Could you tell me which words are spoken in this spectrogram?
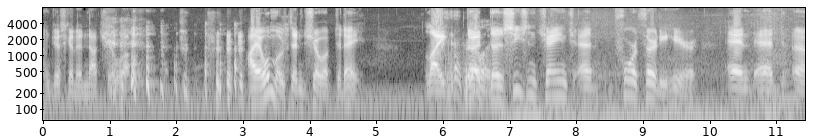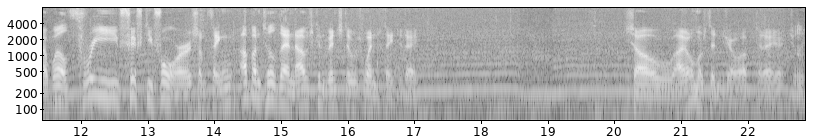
I'm just going to not show up. I almost didn't show up today. Like the, the season change at 4:30 here, and at uh, well 3:54 or something. Up until then, I was convinced it was Wednesday today. So I almost didn't show up today, actually.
